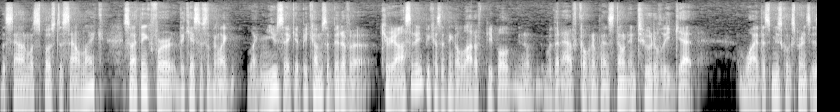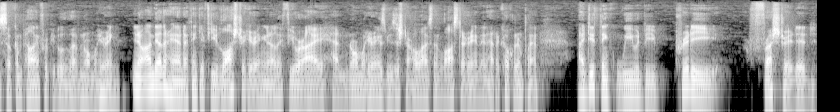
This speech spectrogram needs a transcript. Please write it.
the sound was supposed to sound like. So I think for the case of something like like music, it becomes a bit of a curiosity because I think a lot of people, you know, that have cochlear implants don't intuitively get why this musical experience is so compelling for people who have normal hearing. You know, on the other hand, I think if you lost your hearing, you know, if you or I had normal hearing as a musician our whole lives and then lost our hearing and then had a cochlear implant, I do think we would be pretty frustrated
